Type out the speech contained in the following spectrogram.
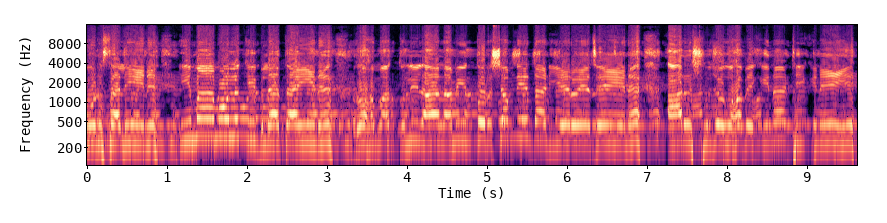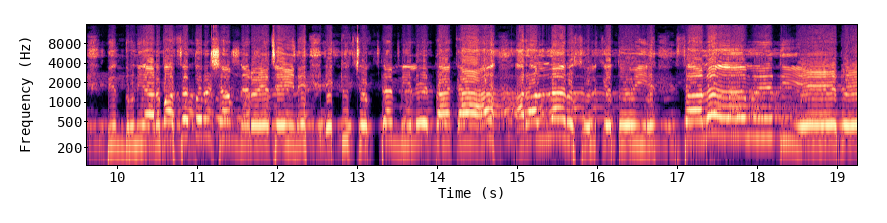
মুরসালিন, ইমামুল আলামিন তোর সামনে দাঁড়িয়ে রয়েছেন। আর সুযোগ হবে কিনা ঠিক নেই। দিন দুনিয়ার বাচ্চা তোর সামনে রয়েছেন। একটু চোখটা মিলে তাকা, আর আল্লাহ রসুলকে তুই সালাম দিয়ে দে।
